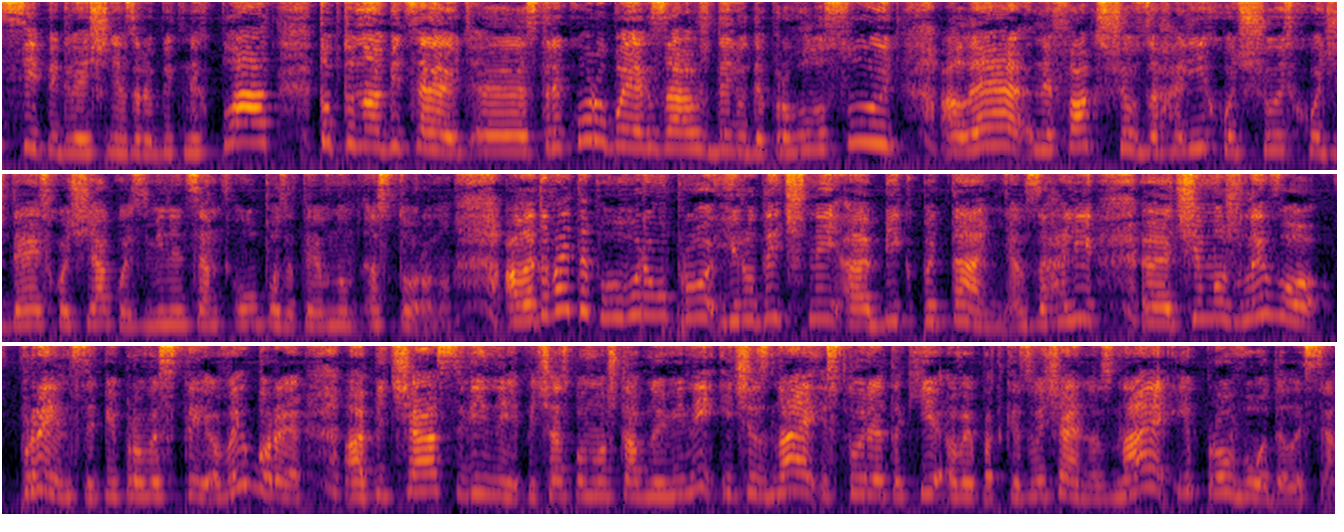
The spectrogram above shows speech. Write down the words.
пенсій, підвищення заробітних плат. Тобто наобіцяють е, з три короба, як завжди, люди проголосують, але не факт, що взагалі хоч щось, хоч десь, хоч якось зміниться у позитивну сторону. Але давайте поговоримо про юридичний е, бік питання. Взагалі, е, чи можливо в принципі провести вибори під час війни, під час повномасштабної війни, і чи знає історія такі випадки? Звичайно, знає і проводилися.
